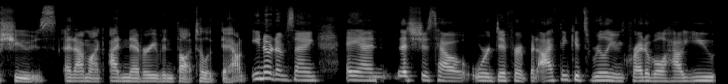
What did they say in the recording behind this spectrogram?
shoes and i'm like i never even thought to look down. You know what i'm saying? And mm-hmm. that's just how we're different but i think it's really incredible how you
